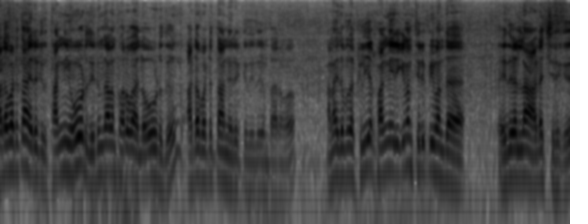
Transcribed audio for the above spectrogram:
அடபட்டு தான் இருக்குது. தண்ணி ஓடுது. இருந்தாலும் பரவாயில்ல ஓடுது. அடபட்டு தான் இருக்குது இதுவும் பாருங்க. ஆனால் இது முதல் கிளியர் பண்ணியிருக்கணும். திருப்பி வந்த இதுவெல்லாம் அடைச்சிருக்கு.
